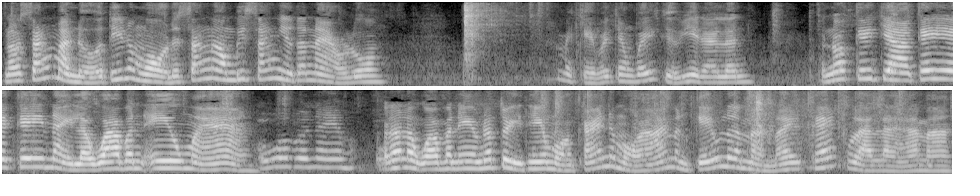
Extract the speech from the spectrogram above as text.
Nó sắn mà nửa tiếng đồng hồ nó sắn nó không biết sắn như thế nào luôn. Mày kẹp ở trong váy kiểu gì đây linh? Nó cái cái cái này là qua bên eo mà. Ủa bên em. Đó là qua bên eo nó tùy theo mọi cái nó mọi ái mình kéo lên mà đây khác là lạ mà.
